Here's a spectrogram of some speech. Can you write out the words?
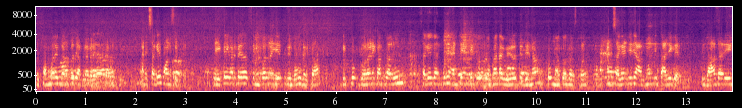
तर शंभर एक गणपती आपल्याकडे आणि सगळे कॉन्सेप्ट आहेत. एकही गणपती सिंपल नाहीये तुम्ही बघू शकता. की खूप जोराने काम चालून सगळे गणपती अँटी अँटी करून लोकांना वेळेवरती देणं खूप महत्वाचं असतं. आणि सगळ्यांची जी आगमनाची तारीख आहे ती दहा तारीख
